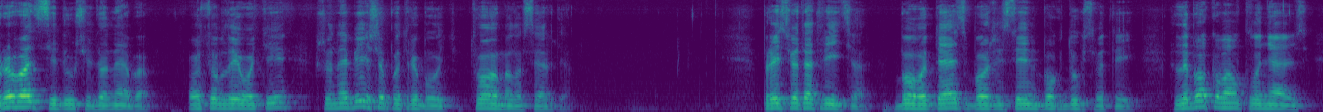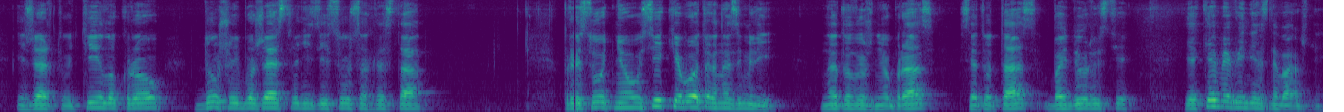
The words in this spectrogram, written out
провадь всі душі до неба, особливо ті, що найбільше потребують Твого милосердя. Пресвята Трійця, Бог Отець, Божий Син, Бог Дух Святий, глибоко вам вклоняюсь і жертвую тіло, кров, душу і божественність Ісуса Христа, присутнього у всіх кивотах на землі, на долужній образ, святотаз, байдужості, якими він є зневажний,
